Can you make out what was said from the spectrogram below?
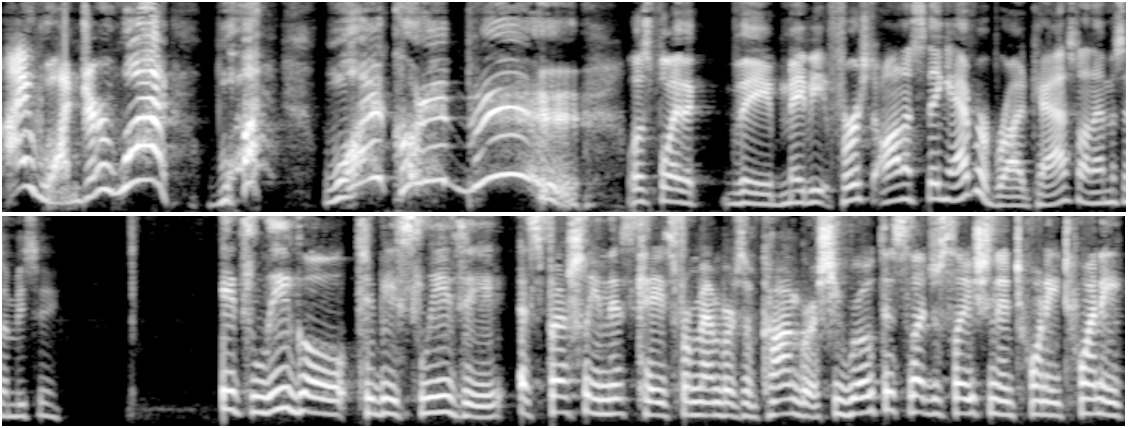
I wonder why. What? Why could it be? Let's play the, the maybe first honest thing ever broadcast on MSNBC. It's legal to be sleazy, especially in this case for members of Congress. She wrote this legislation in 2020.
